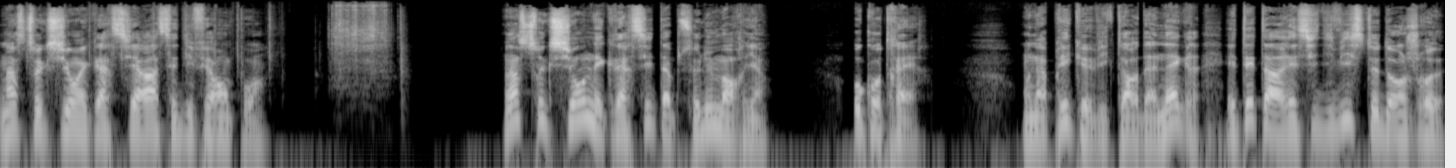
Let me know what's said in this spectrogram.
L'instruction éclaircira ces différents points. L'instruction n'éclaircit absolument rien. Au contraire, on apprit que Victor Danègre était un récidiviste dangereux,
